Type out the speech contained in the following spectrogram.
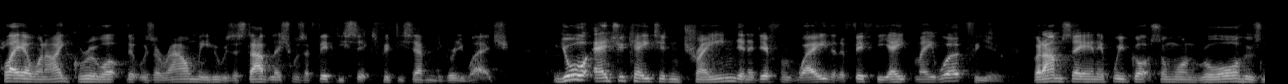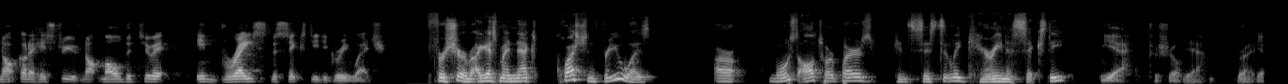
player when I grew up that was around me who was established was a 56, 57 degree wedge. You're educated and trained in a different way that a 58 may work for you. But I'm saying if we've got someone raw who's not got a history, who's not molded to it, embrace the 60 degree wedge. For sure. But I guess my next question for you was Are most all tour players consistently carrying a 60? Yeah, for sure. Yeah, right. Yeah.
